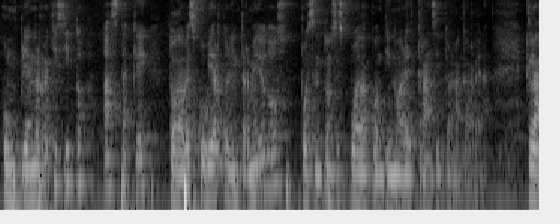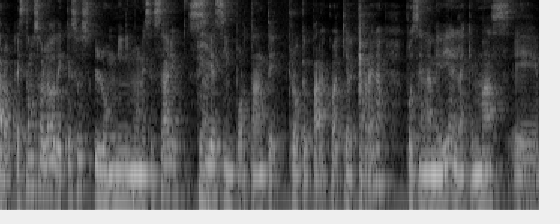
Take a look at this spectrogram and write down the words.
cumpliendo el requisito hasta que toda vez cubierto el intermedio 2, pues entonces pueda continuar el tránsito en la carrera. Claro, estamos hablando de que eso es lo mínimo necesario. Sí es importante, creo que para cualquier carrera, pues en la medida en la que más eh,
